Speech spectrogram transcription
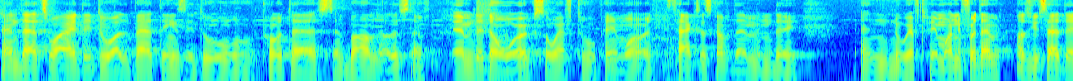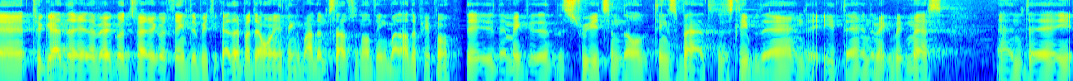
and that's why they do all the bad things. They do protests and bombs, and all this stuff, and they don't work, so we have to pay more taxes of them, and they and we have to pay money for them. As you said, they're together, they're very good, very good thing to be together, but they only think about themselves, they don't think about other people. They, they make the, the streets and all the things bad. They sleep there and they eat there and they make a big mess. And they,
